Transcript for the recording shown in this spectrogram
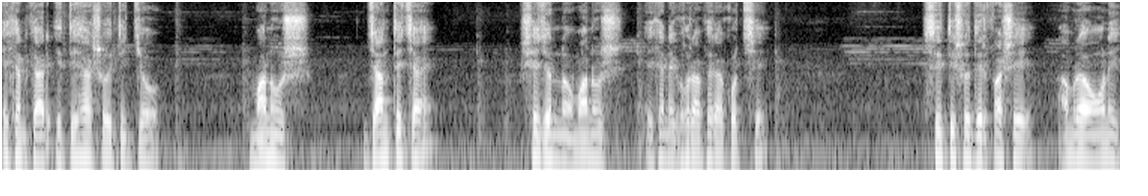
এখানকার ইতিহাস, ঐতিহ্য মানুষ জানতে চায়। সেজন্য মানুষ এখানে ঘোরাফেরা করছে। স্মৃতিসৌধের পাশে আমরা অনেক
